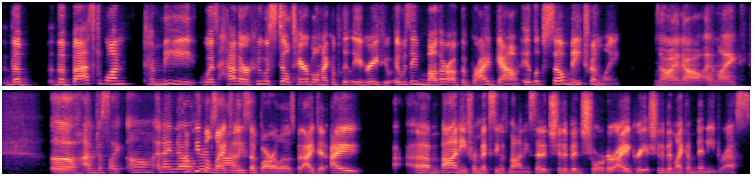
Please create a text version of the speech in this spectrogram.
the the best one to me was Heather, who was still terrible, and I completely agree with you. It was a mother of the bride gown. It looked so matronly. No, I know. And like, uh, I'm just like, oh, and I know Some people liked not- Lisa Barlow's, but I did. I um Mani from Mixing with Mani said it should have been shorter. I agree. It should have been like a mini dress.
